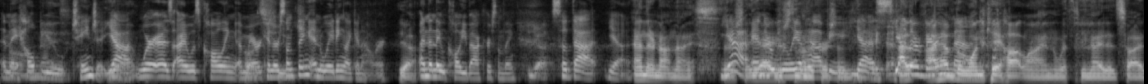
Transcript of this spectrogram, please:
and they Oh, help you change it yeah. Yeah. whereas i was calling oh, american or huge. something and waiting like an hour Yeah. and then they would call you back or something Yeah. so that yeah and they're not nice. They're yeah saying, and they're really another unhappy person." yes yeah I, they're very I have mad. the 1K hotline with United, so I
